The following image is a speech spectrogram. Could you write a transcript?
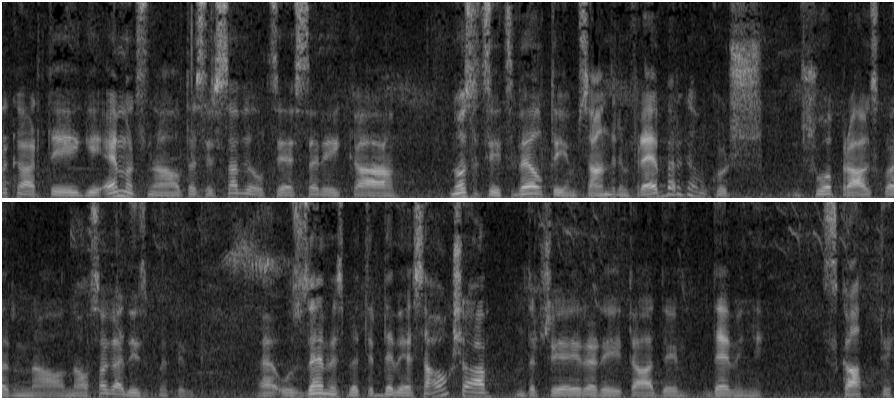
ārkārtīgi emocionāli tas ir savilcies arī kā nosacīts veltījums Andrim Freibergam, kurš šo Prāgas kvadrinālu nav sagaidījis, ir e, uz zemes, bet ir devies augšā. Tad šie ir arī tādi deviņi skati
